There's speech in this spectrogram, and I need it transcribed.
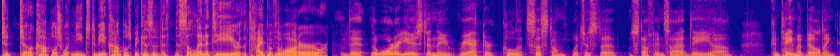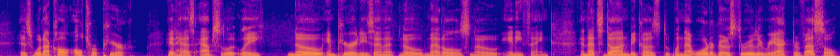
to, to accomplish what needs to be accomplished because of the, the salinity or the type of the water or The the water used in the reactor coolant system, which is the stuff inside the uh, containment building, is what I call ultra pure. It has absolutely no impurities in it, no metals, no anything. And that's done because the, when that water goes through the reactor vessel,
